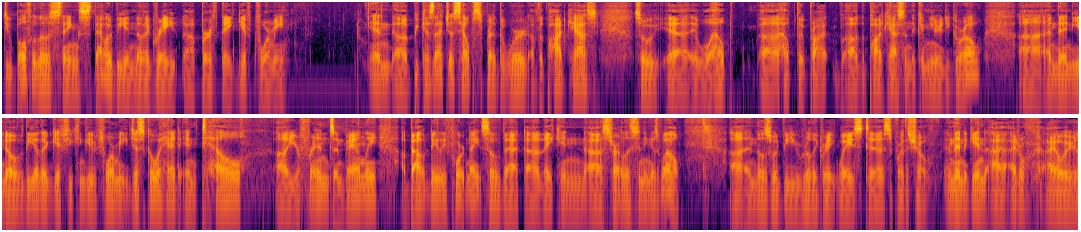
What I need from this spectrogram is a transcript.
do both of those things, that would be another great uh, birthday gift for me. And uh, because that just helps spread the word of the podcast, so uh, it will help uh, help the uh, the podcast and the community grow. Uh, and then you know the other gift you can give for me, just go ahead and tell uh, your friends and family about Daily Fortnite so that uh, they can uh, start listening as well. and those would be really great ways to support the show. And then again, I, I don't I always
